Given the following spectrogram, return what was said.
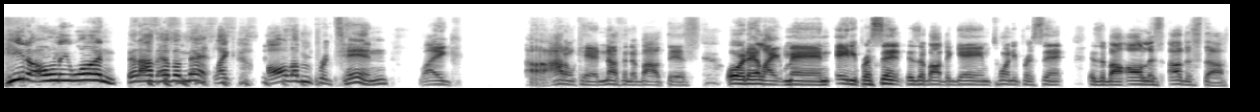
He the only one that I've ever met. Like all of them pretend like uh, I don't care nothing about this. Or they're like, man, 80% is about the game, 20% is about all this other stuff.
